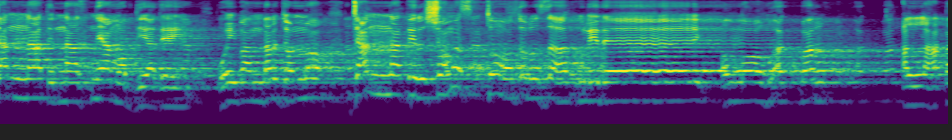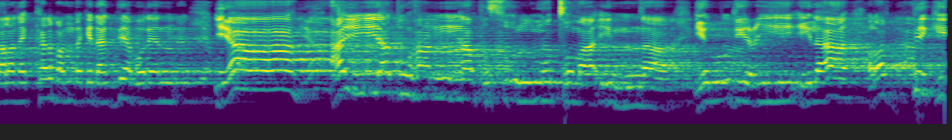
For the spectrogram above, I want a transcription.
জান্নাতের নাচ নিয়ামত দিয়া দেয়। ওই বান্দার জন্য জান্নাতের সমস্ত দরজা খুলে দেয়। আল্লাহু আকবার। আল্লাহ তাআলা নেককার বান্দাকে ডাক দিয়া বলেন, ইয়া আইয়াতুহান নাফসুল মুতমাইন্না ইরদিই ইলা রাব্বিকি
